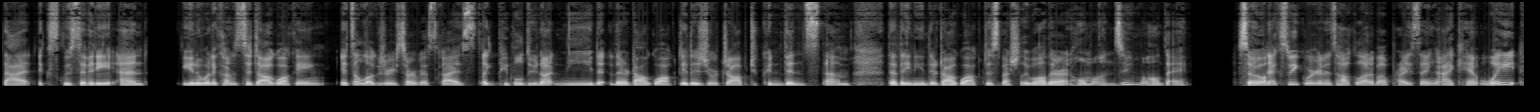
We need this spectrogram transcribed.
that exclusivity. And, you know, when it comes to dog walking, it's a luxury service, guys. Like people do not need their dog walked. It is your job to convince them that they need their dog walked, especially while they're at home on Zoom all day. So, next week, we're going to talk a lot about pricing. I can't wait.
